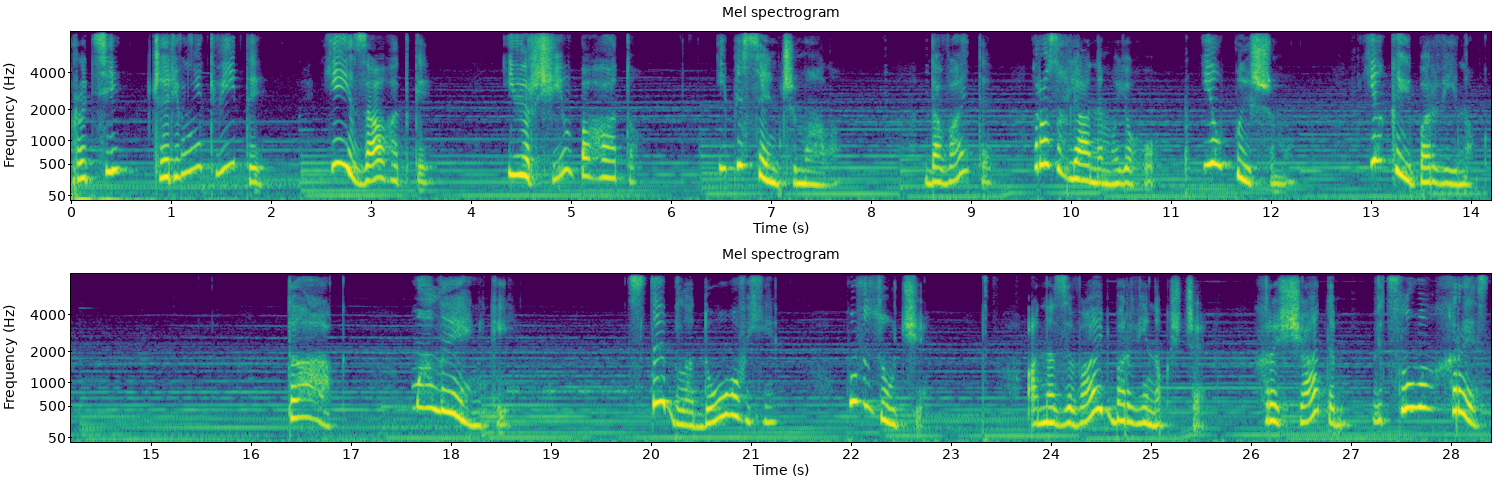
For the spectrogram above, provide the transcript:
Про ці чарівні квіти є і загадки, і віршів багато, і пісень чимало. Давайте розглянемо його і опишемо, який барвінок. Так, маленький, стебла довгі, повзучі, а називають барвінок ще хрещатим від слова хрест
